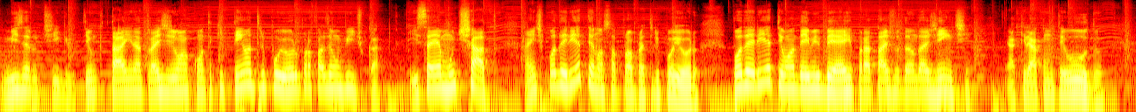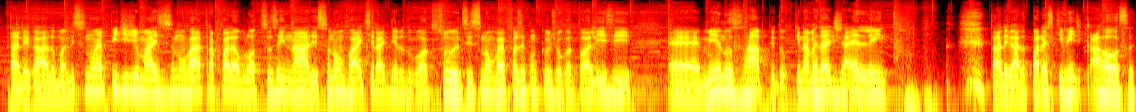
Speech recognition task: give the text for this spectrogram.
Mísero Tigre. Tenho que estar tá indo atrás de uma conta que tem uma Triple Ouro pra fazer um vídeo, cara. Isso aí é muito chato. A gente poderia ter nossa própria Triple Ouro. Poderia ter uma DMBR para estar tá ajudando a gente a criar conteúdo, tá ligado, mano? Isso não é pedir demais, isso não vai atrapalhar o Bloxus em nada, isso não vai tirar dinheiro do Bloxus, isso não vai fazer com que o jogo atualize é, menos rápido, que na verdade já é lento, tá ligado? Parece que vem de carroça,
